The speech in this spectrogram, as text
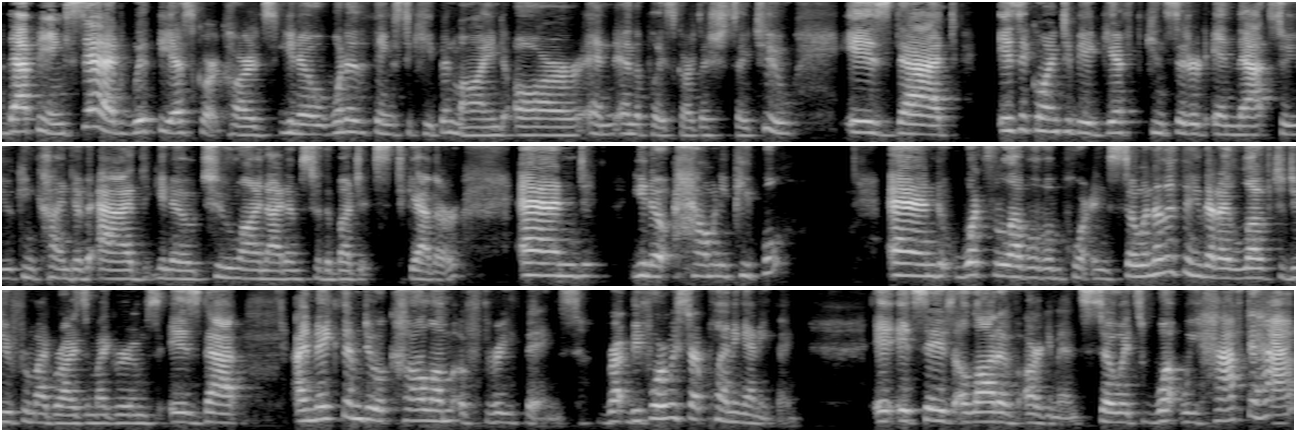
that being said, with the escort cards, you know, one of the things to keep in mind are, and, and the place cards, I should say too, is that is it going to be a gift considered in that so you can kind of add, you know, two line items to the budgets together? And, you know, how many people? And what's the level of importance? So another thing that I love to do for my brides and my grooms is that I make them do a column of three things right before we start planning anything. It, it saves a lot of arguments. So it's what we have to have,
